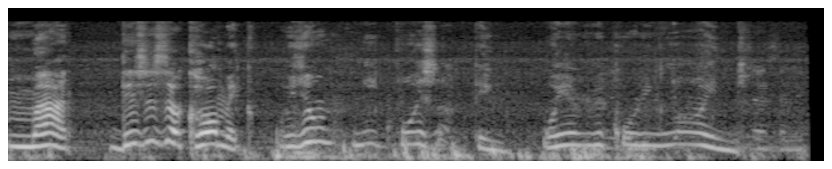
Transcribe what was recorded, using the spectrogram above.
Matt, this is a comic. We don't need voice acting. We are recording lines?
